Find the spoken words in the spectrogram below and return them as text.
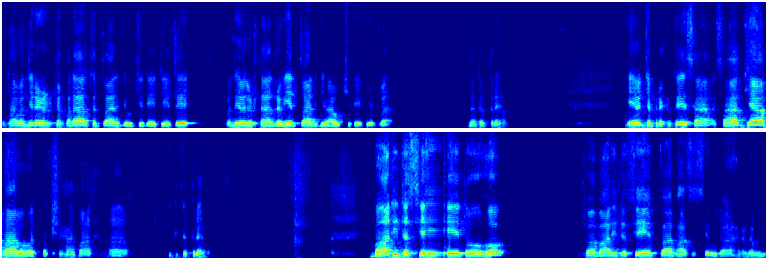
तथा वन्दिरनुष्णः पदार्थत्वादिति उच्यते चेत् वन्दिरनुष्णः द्रव्यत्वादिति वा उच्यते चेत् वा? न तत्र। एवञ्च प्रकृते सा साध्याभाववत् बाधः। इति तत्र बाधितस्य हेतोः अथवा बाधितस्य हेत्वाभासस्य उदाहरणम्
